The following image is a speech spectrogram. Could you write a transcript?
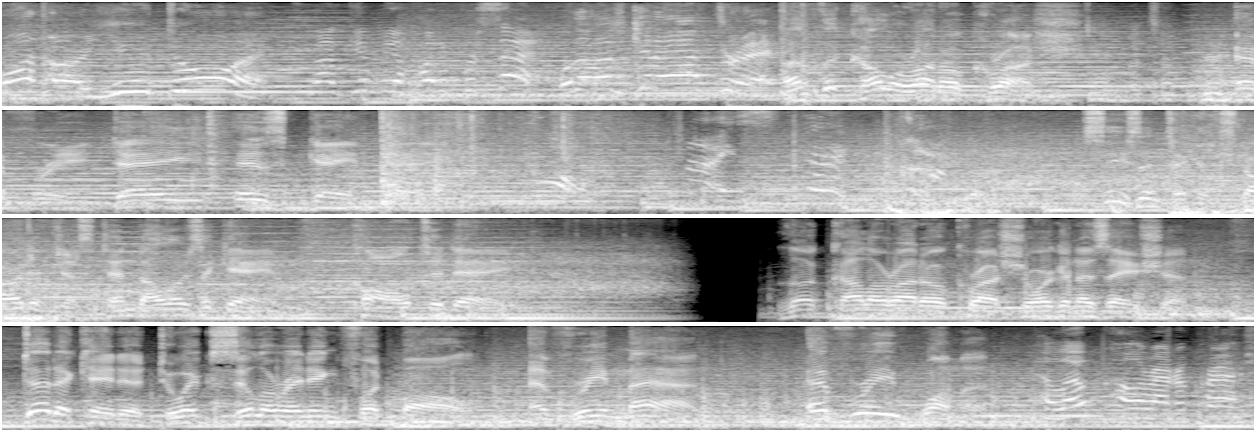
what are you doing? About give me a hundred percent. Well, then let's get after it. At the Colorado Crush, every day is game day. Whoa, nice. Season tickets start at just $10 a game. Call today. The Colorado Crush organization, dedicated to exhilarating football. Every man, every woman. Hello, Colorado Crush.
